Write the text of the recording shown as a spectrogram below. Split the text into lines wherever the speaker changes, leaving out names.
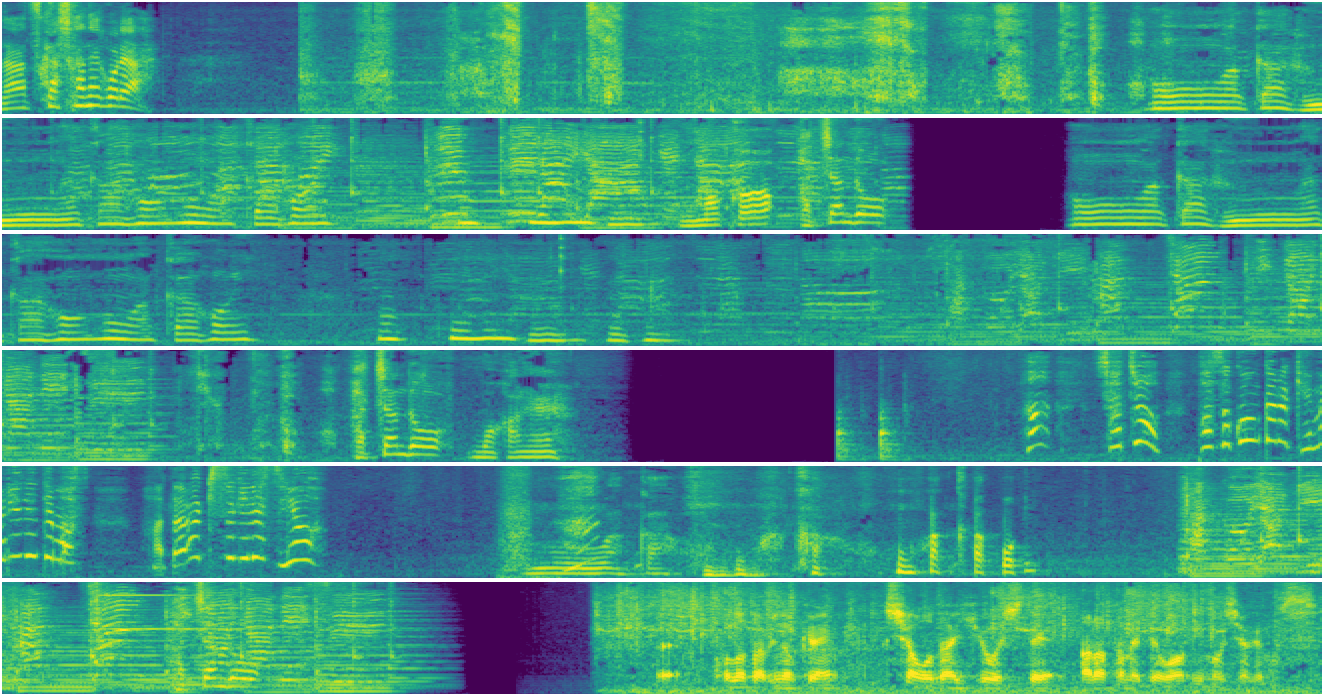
懐かしかねこりゃほんわかふんわかほんわかほい。うまか。
パッチャンド
ほんわかふんわかほんわかほい。
パッチャンド
うまかね。
あ社長パソコンから煙出てます。働きすぎですよ。
ほんわかほんわかほんわかほい。
パッチャンド
この度の件社を代表して改めてお詫び申し上げます。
